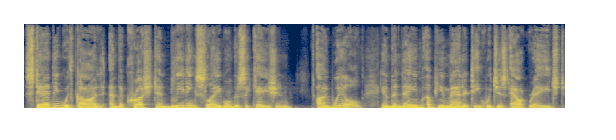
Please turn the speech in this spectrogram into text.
Standing with God and the crushed and bleeding slave on this occasion, I will, in the name of humanity which is outraged,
